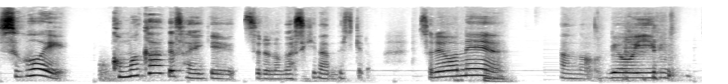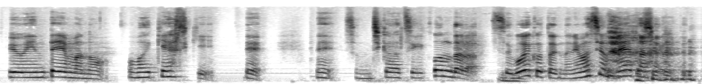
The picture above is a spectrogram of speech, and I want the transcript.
すごい細かく再現するのが好きなんですけど、それをね、 あの、病院、病院テーマのお化け屋敷で、ね、その力つぎ込んだらすごいことになりますよね、確かに。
